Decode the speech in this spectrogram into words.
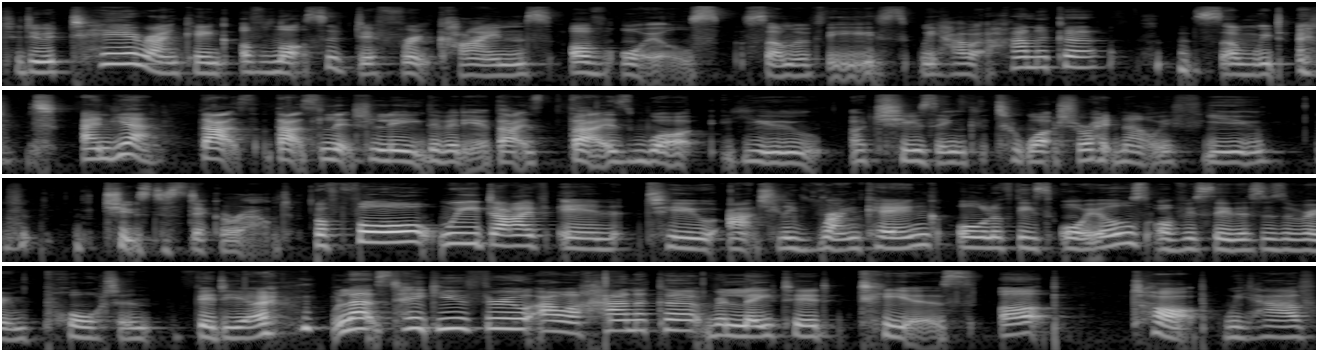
to do a tier ranking of lots of different kinds of oils. Some of these we have at Hanukkah, some we don't. And yeah, that's that's literally the video. That is that is what you are choosing to watch right now if you choose to stick around. Before we dive in to actually ranking all of these oils, obviously this is a very important video, let's take you through our Hanukkah related tiers. Up top, we have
